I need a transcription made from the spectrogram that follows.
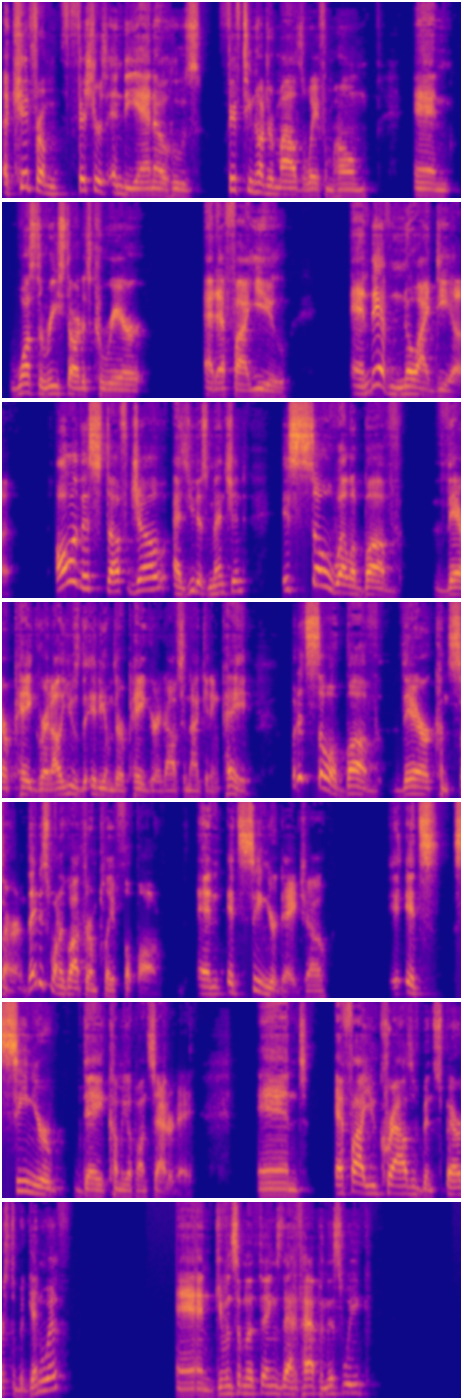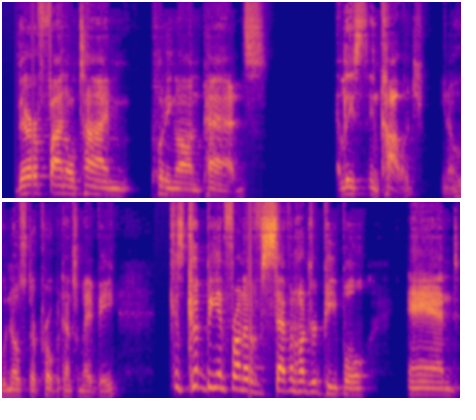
a kid from Fishers, Indiana, who's 1,500 miles away from home and wants to restart his career at FIU, and they have no idea. All of this stuff, Joe, as you just mentioned, is so well above their pay grade. I'll use the idiom their pay grade, obviously not getting paid, but it's so above their concern. They just want to go out there and play football. And it's senior day, Joe. It's senior day coming up on Saturday. And FIU crowds have been sparse to begin with. And given some of the things that have happened this week, their final time putting on pads, at least in college, you know, who knows their pro potential may be, because could be in front of 700 people. And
